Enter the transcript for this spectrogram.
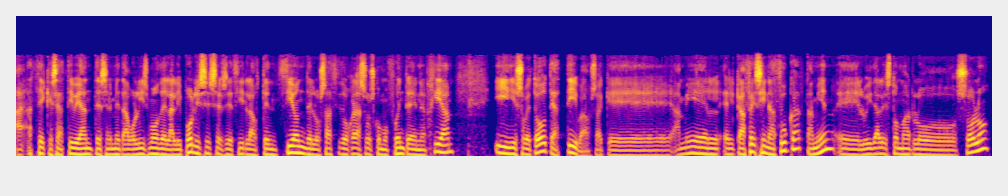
hace que se active antes el metabolismo de la lipólisis, es decir, la obtención de los ácidos grasos como fuente de energía y sobre todo te activa, o sea que a mí el, café sin azúcar también, lo ideal es tomarlo solo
